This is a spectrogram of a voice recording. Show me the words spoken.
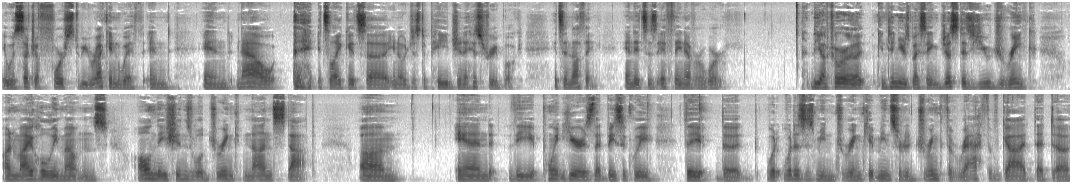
it was such a force to be reckoned with, and and now it's like it's uh, you know just a page in a history book. It's a nothing, and it's as if they never were. The Haftorah continues by saying, "Just as you drink on my holy mountains, all nations will drink nonstop." Um, and the point here is that basically the the what what does this mean? Drink. It means sort of drink the wrath of God that uh,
